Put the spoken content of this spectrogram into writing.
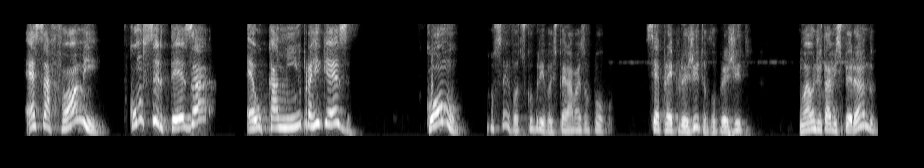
essa fome, com certeza, é o caminho para a riqueza. Como? Não sei, vou descobrir, vou esperar mais um pouco. Se é para ir para o Egito, eu vou para o Egito. Não é onde eu estava esperando?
